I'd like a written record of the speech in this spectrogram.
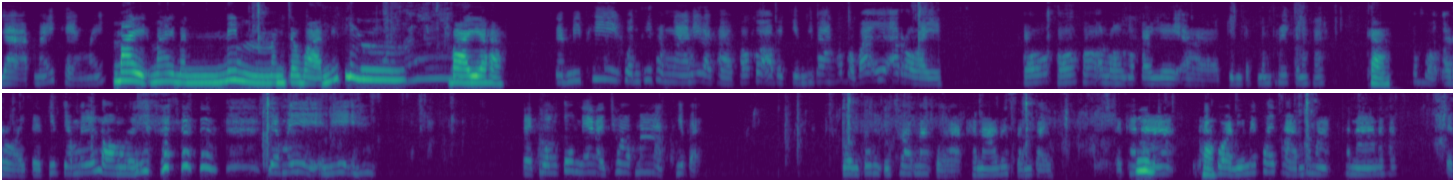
หยาบไหมแข็งไหมไม่ไม่มันนิ่มมันจะหวานนิดนึงใบอะค่ะ แต่มีพี่คนที่ทำงานนี่แหละค่ะเขาก็เอาไปกินที่บ้านเขาบอกว่าเอออร่อยเขาเขาเขาเอาลองเอาไปอ่ากินกับน้ำพริกกันนะคะ ค่ะ ก็บอกอร่อย แต่ทิพย์ยังไม่ได้ลองเลย ยังไม่อันนี้ แต่กวางตุ้งเนี้ยแหละชอบมากทิพย์อะกวางตุ้งจะชอบมากกว่าคะน้าด้วยซ้ำไป แต่คะน้าค่ะก่อนนี้ไม่ค่อยทานเข้ามาคะน้านะคะ แต่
